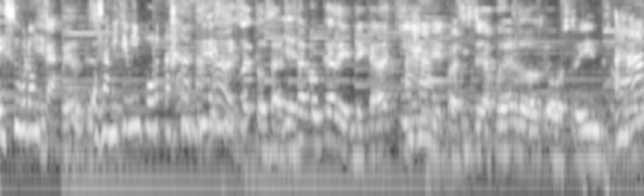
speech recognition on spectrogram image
es su bronca. Es su pedo, es o su sea, a mí qué me importa. Ajá, exacto, o sea, ya es la bronca de, de cada quien, de si estoy de acuerdo o estoy en desacuerdo. Ajá,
